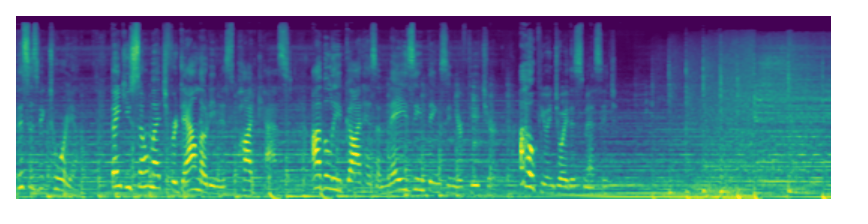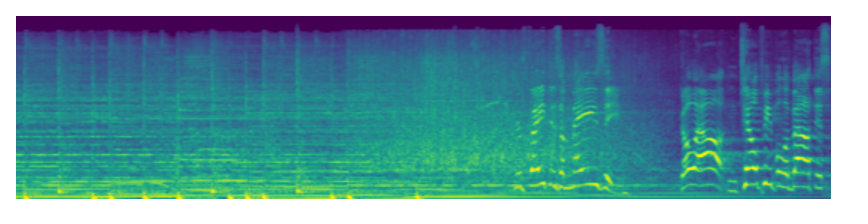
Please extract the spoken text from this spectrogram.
This is Victoria. Thank you so much for downloading this podcast. I believe God has amazing things in your future. I hope you enjoy this message. Your faith is amazing. Go out and tell people about this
